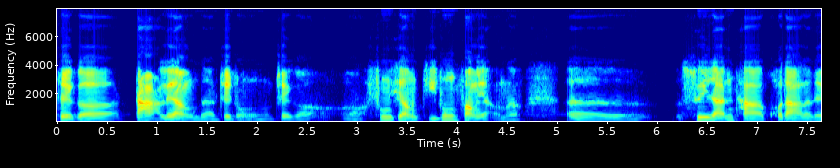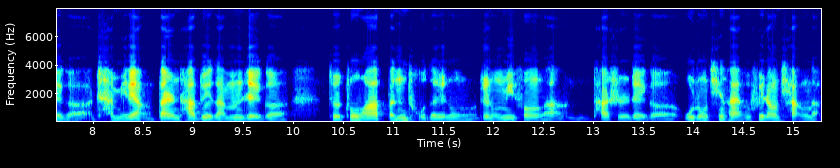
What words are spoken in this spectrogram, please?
这个大量的这种这个呃蜂箱集中放养呢，呃，虽然它扩大了这个产蜜量，但是它对咱们这个就中华本土的这种这种蜜蜂啊，它是这个物种侵害会非常强的。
